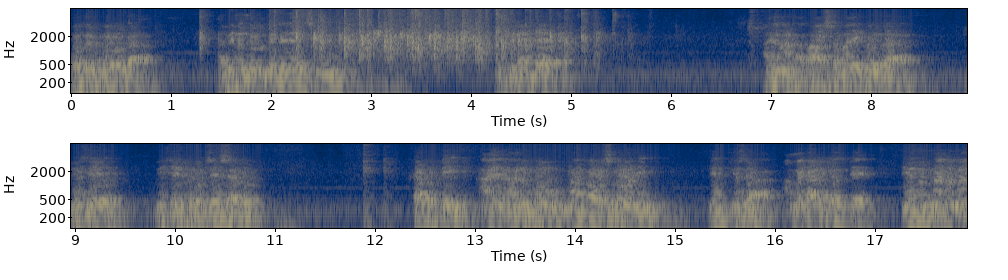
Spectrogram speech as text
హృదయపూర్వక అభినందనలు తెలియజేస్తున్నాను. ఎందుకంటే ఆయన రాష్ట్ర నాయకులుగా బీజే బీజేపీలో చేశారు. కాబట్టి ఆయన అనుభవం నాకు అవసరమని నేను తీసుకు అన్నగారికి వెళ్తే నేను ఉన్నానన్నా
